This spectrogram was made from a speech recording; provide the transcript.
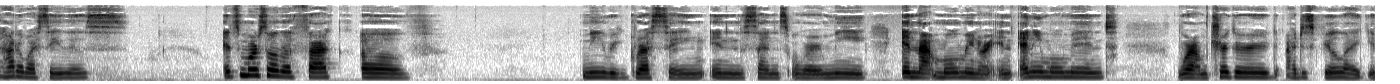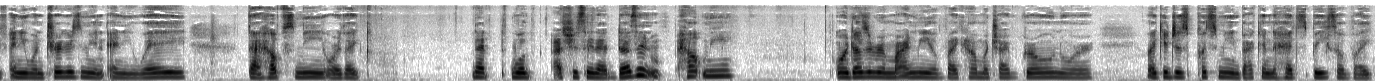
how do I say this? It's more so the fact of me regressing in the sense or me in that moment or in any moment where I'm triggered. I just feel like if anyone triggers me in any way that helps me or like that well I should say that doesn't help me or doesn't remind me of like how much I've grown or like it just puts me back in the headspace of like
